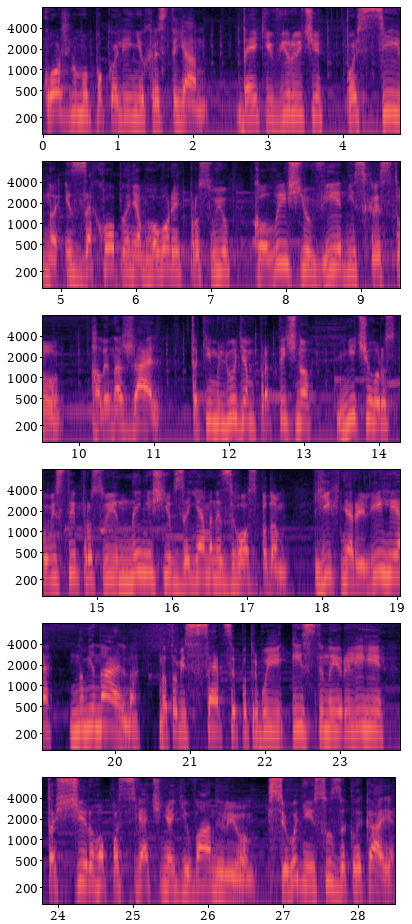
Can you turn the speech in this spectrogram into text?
кожному поколінню християн. Деякі віруючі постійно із захопленням говорять про свою колишню вірність Христу. Але, на жаль, таким людям практично нічого розповісти про свої нинішні взаємини з Господом. Їхня релігія номінальна, натомість серце потребує істинної релігії та щирого посвячення Євангелію. Сьогодні Ісус закликає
